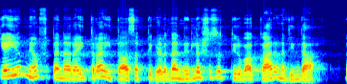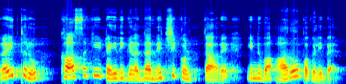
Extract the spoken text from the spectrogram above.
ಕೆಎಂಎಫ್ ತನ್ನ ರೈತರ ಹಿತಾಸಕ್ತಿಗಳನ್ನು ನಿರ್ಲಕ್ಷಿಸುತ್ತಿರುವ ಕಾರಣದಿಂದ ರೈತರು ಖಾಸಗಿ ಡೈರಿಗಳನ್ನು ನೆಚ್ಚಿಕೊಳ್ಳುತ್ತಾರೆ ಎನ್ನುವ ಆರೋಪಗಳಿವೆ.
